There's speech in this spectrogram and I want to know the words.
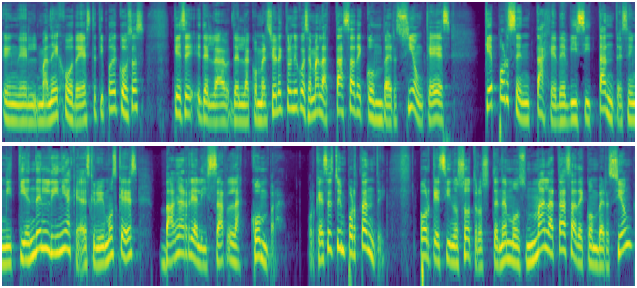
en el manejo de este tipo de cosas, que es de la, de la comercio electrónico, se llama la tasa de conversión, que es ¿Qué porcentaje de visitantes en mi tienda en línea, que ya describimos que es, van a realizar la compra? ¿Por qué es esto importante? Porque si nosotros tenemos mala tasa de conversión,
